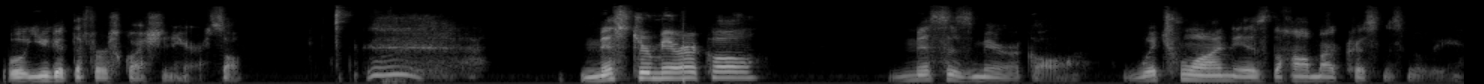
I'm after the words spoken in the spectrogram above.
well, you get the first question here. So, Mr. Miracle, Mrs. Miracle, which one is the Hallmark Christmas movie?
